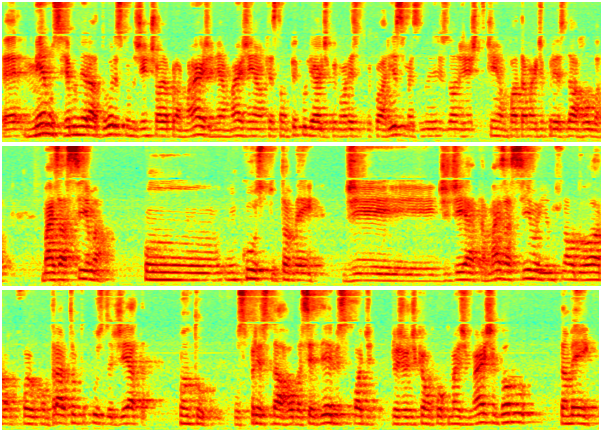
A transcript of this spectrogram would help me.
é, menos remuneradores quando a gente olha para a margem, né? a margem é uma questão peculiar de pecuarista para pecuarista, mas no início do ano a gente tinha um patamar de preço da arroba mais acima, com um custo também de, de dieta mais acima e no final do ano foi o contrário, tanto o custo da dieta quanto os preços da arroba cederam, isso pode prejudicar um pouco mais de margem. Vamos também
